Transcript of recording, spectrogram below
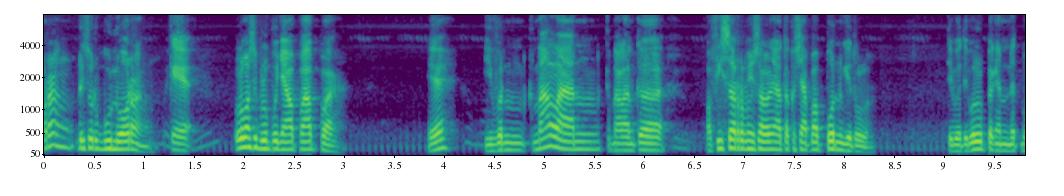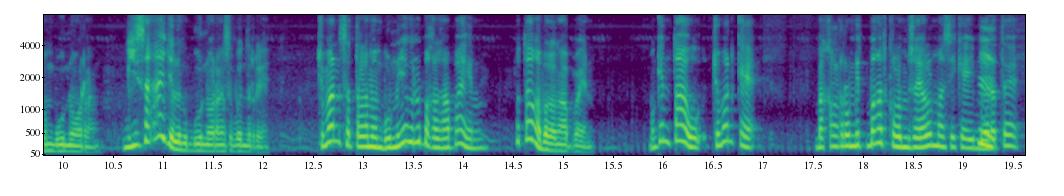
Orang disuruh bunuh orang, kayak lo masih belum punya apa-apa. ya even kenalan kenalan ke officer misalnya atau ke siapa pun gitu loh tiba-tiba lu pengen membunuh orang. Bisa aja lu ngebunuh orang sebenarnya. Cuman setelah membunuhnya lu bakal ngapain? Lu tau gak bakal ngapain? Mungkin tahu cuman kayak bakal rumit banget kalau misalnya lu masih kayak ibaratnya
